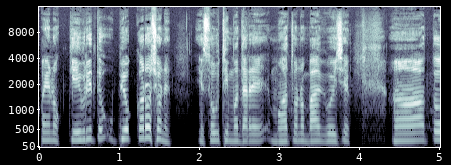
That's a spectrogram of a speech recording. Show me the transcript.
પણ એનો કેવી રીતે ઉપયોગ કરો છો ને, એ સૌથી વધારે મહત્ત્વનો ભાગ હોય છે. તો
